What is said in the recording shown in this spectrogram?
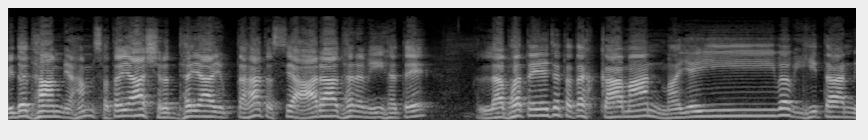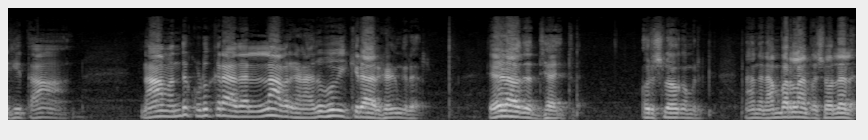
விததாமியகம் சதயா ஸ்ரத்தையா யுக்தா தஸ்ய ஆராதனமீஹத்தே லபத்தேஜ தத காமான் மயைவ விஹிதான் ஹிதான் நான் வந்து கொடுக்குற அதெல்லாம் அவர்கள் அனுபவிக்கிறார்கள்ங்கிறார். ஏழாவது அத்தியாயத்தில் ஒரு ஸ்லோகம் இருக்குது நான் அந்த நம்பர்லாம் இப்போ சொல்லலை.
